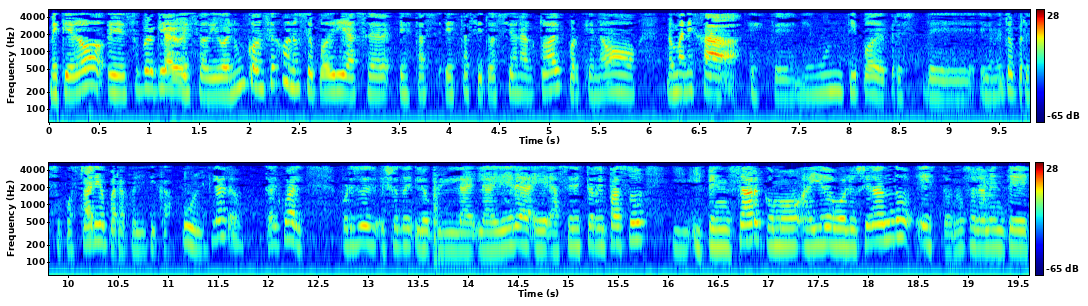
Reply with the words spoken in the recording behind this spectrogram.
me quedó eh, súper claro eso, digo, en un consejo no se podría hacer esta, esta situación actual porque no, no maneja este, ningún tipo de, pres- de elemento presupuestario para políticas públicas. Claro, tal cual. Por eso yo te- lo la, la idea era eh, hacer este repaso y, y pensar cómo ha ido evolucionando esto, no solamente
